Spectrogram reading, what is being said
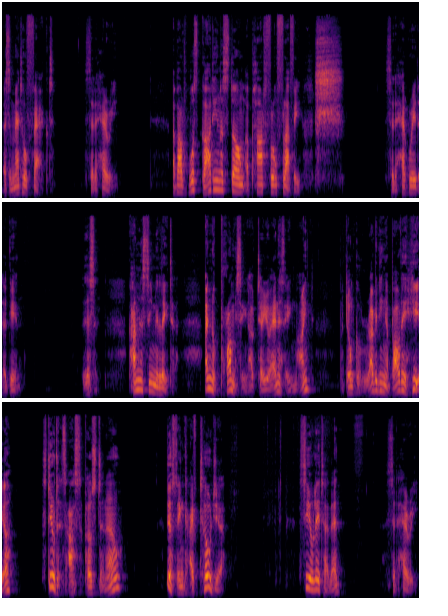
as a matter of fact, said Harry about what's guarding the stone apart from Fluffy. Shh, said Hagrid again. Listen, come and see me later. I'm not promising I'll tell you anything, mind, but don't go rabbiting about it here. Students aren't supposed to know. They'll think I've told you. See you later, then, said Harry.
